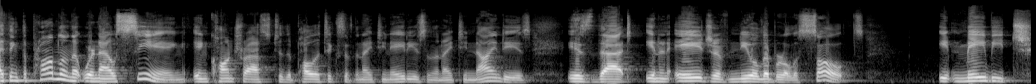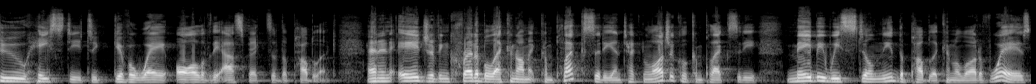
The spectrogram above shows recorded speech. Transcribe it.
I think the problem that we're now seeing, in contrast to the politics of the 1980s and the 1990s, is that in an age of neoliberal assault, it may be too hasty to give away all of the aspects of the public. And in an age of incredible economic complexity and technological complexity, maybe we still need the public in a lot of ways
